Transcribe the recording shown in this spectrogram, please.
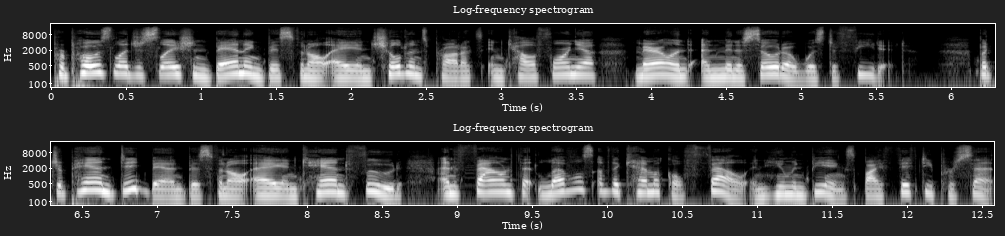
Proposed legislation banning bisphenol A in children's products in California, Maryland, and Minnesota was defeated. But Japan did ban bisphenol A in canned food and found that levels of the chemical fell in human beings by 50%.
